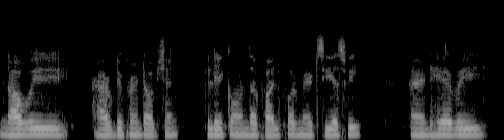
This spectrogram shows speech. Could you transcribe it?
Now we have different option. Click on the file format CSV and here we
